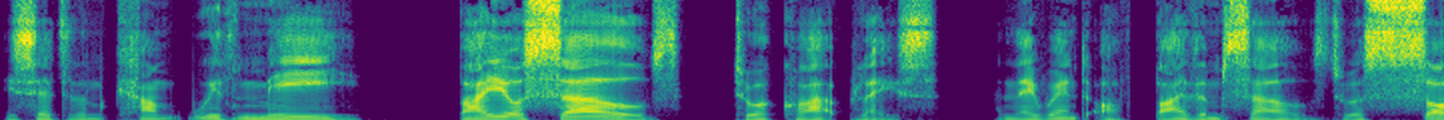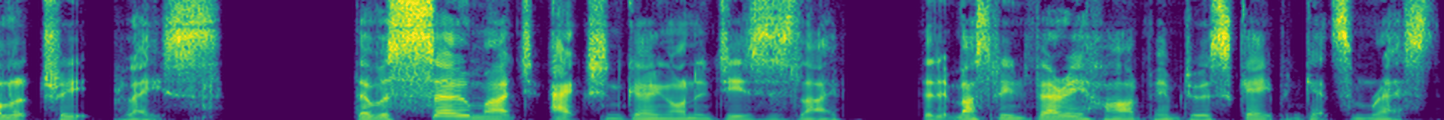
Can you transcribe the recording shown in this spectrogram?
He said to them, Come with me by yourselves to a quiet place. And they went off by themselves to a solitary place. There was so much action going on in Jesus' life that it must have been very hard for him to escape and get some rest.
